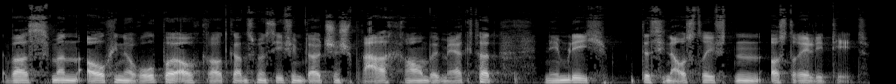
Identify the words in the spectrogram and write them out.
was man auch in Europa, auch gerade ganz massiv im deutschen Sprachraum bemerkt hat, nämlich das Hinausdriften aus der Realität.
